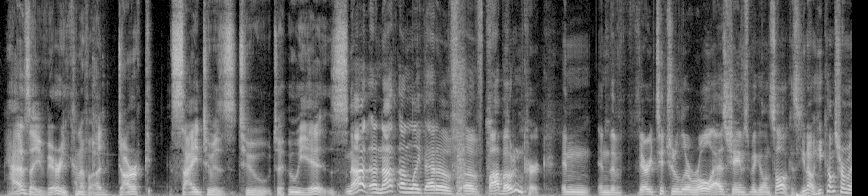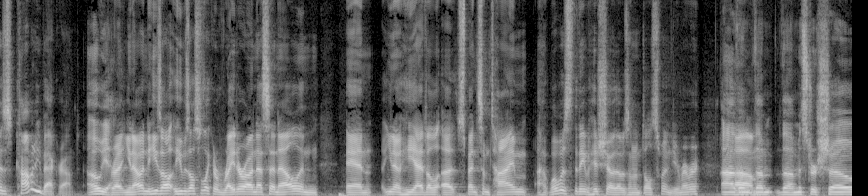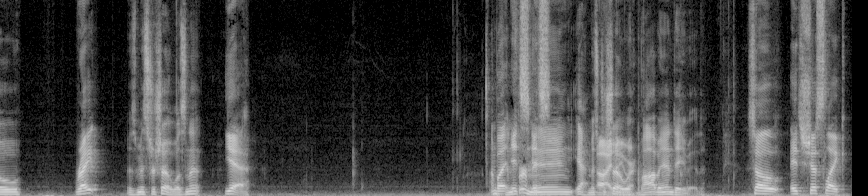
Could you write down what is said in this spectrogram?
has a very kind of a dark side to his to to who he is. Not uh, not unlike that of, of Bob Odenkirk in in the very titular role as James McGill and Saul because you know he comes from his comedy background, Oh yeah, right? You know, and he's all he was also like a writer on SNL and and you know he had uh, spent some time. Uh, what was the name of his show that was on Adult Swim? Do you remember? Uh, the, Um, the the Mr. Show Right? it was Mr. Show, wasn't it? Yeah. I'm But confirming. it's- yeah, Mr. Oh, Show with. Bob and David. So it's just like,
